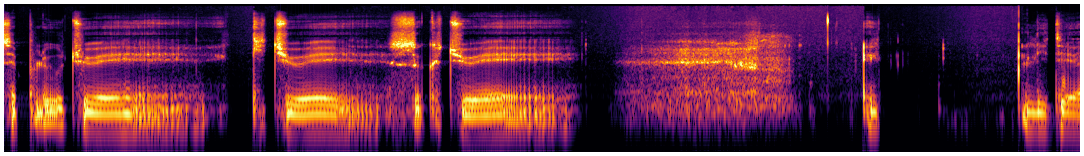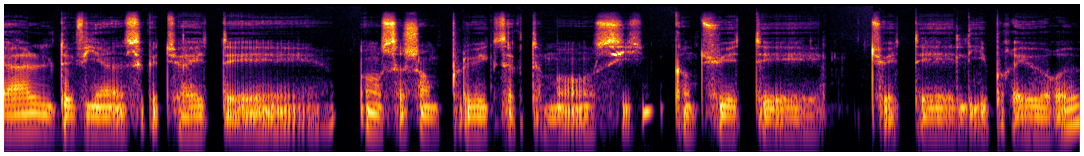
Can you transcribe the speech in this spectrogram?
sais plus où tu es, qui tu es, ce que tu es. Et l'idéal devient ce que tu as été en sachant plus exactement si quand tu étais tu étais libre et heureux.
